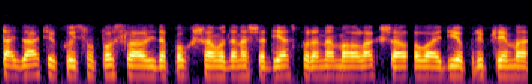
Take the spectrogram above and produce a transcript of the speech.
taj zahtjev koji smo poslali da pokušamo da naša dijaspora nama olakša ovaj dio priprema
